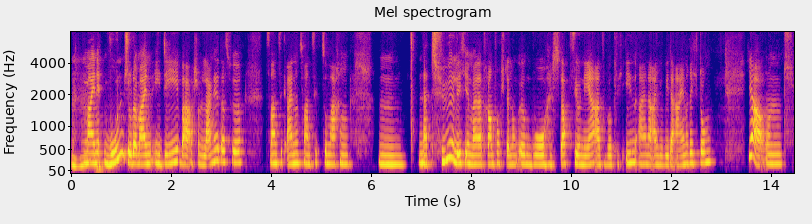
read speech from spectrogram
Mhm. Mein Wunsch oder meine Idee war schon lange, das für 2021 zu machen. Hm, natürlich in meiner Traumvorstellung irgendwo stationär, also wirklich in einer Ayurveda-Einrichtung. Ja, und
